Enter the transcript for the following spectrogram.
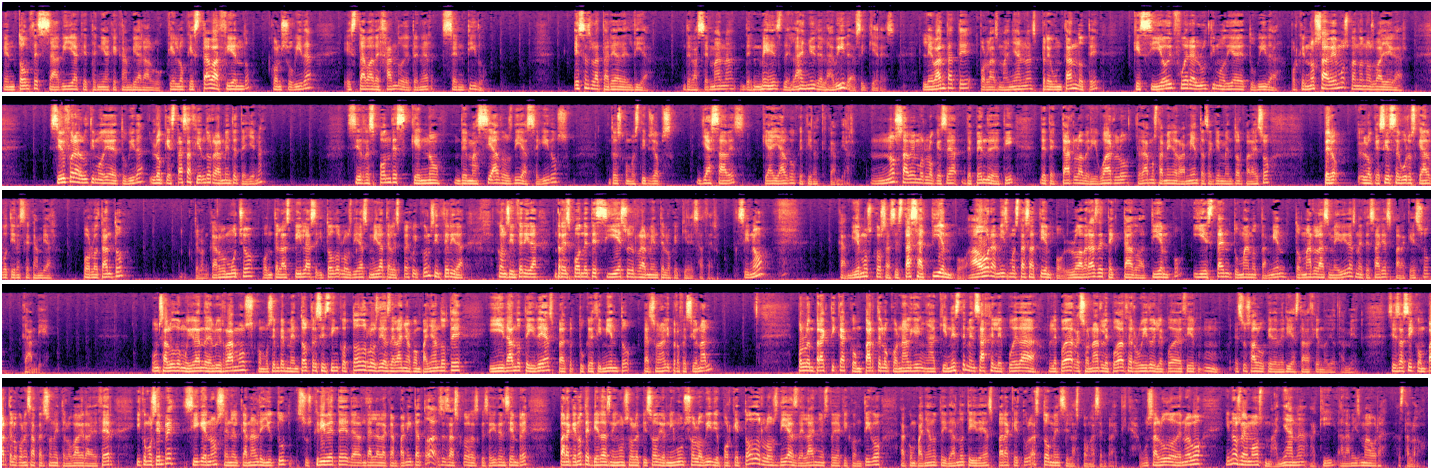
entonces sabía que tenía que cambiar algo, que lo que estaba haciendo con su vida estaba dejando de tener sentido. Esa es la tarea del día, de la semana, del mes, del año y de la vida, si quieres. Levántate por las mañanas preguntándote que si hoy fuera el último día de tu vida, porque no sabemos cuándo nos va a llegar, si hoy fuera el último día de tu vida, ¿lo que estás haciendo realmente te llena? Si respondes que no demasiados días seguidos, entonces como Steve Jobs, ya sabes que hay algo que tienes que cambiar. No sabemos lo que sea, depende de ti, detectarlo, averiguarlo, te damos también herramientas aquí en Mentor para eso, pero lo que sí es seguro es que algo tienes que cambiar. Por lo tanto, te lo encargo mucho, ponte las pilas y todos los días mírate al espejo y con sinceridad, con sinceridad, respóndete si eso es realmente lo que quieres hacer. Si no, cambiemos cosas, estás a tiempo, ahora mismo estás a tiempo, lo habrás detectado a tiempo y está en tu mano también tomar las medidas necesarias para que eso cambie. Un saludo muy grande de Luis Ramos, como siempre, Mentor 365 todos los días del año acompañándote y dándote ideas para tu crecimiento personal y profesional ponlo en práctica, compártelo con alguien a quien este mensaje le pueda, le pueda resonar, le pueda hacer ruido y le pueda decir, mm, eso es algo que debería estar haciendo yo también. Si es así, compártelo con esa persona y te lo va a agradecer. Y como siempre, síguenos en el canal de YouTube, suscríbete, dale a la campanita, todas esas cosas que se dicen siempre, para que no te pierdas ningún solo episodio, ningún solo vídeo, porque todos los días del año estoy aquí contigo, acompañándote y dándote ideas para que tú las tomes y las pongas en práctica. Un saludo de nuevo y nos vemos mañana aquí a la misma hora. Hasta luego.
